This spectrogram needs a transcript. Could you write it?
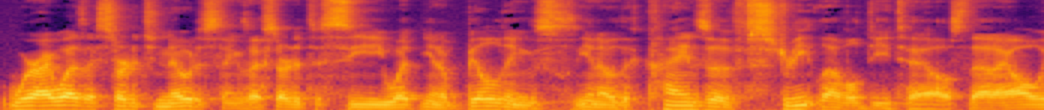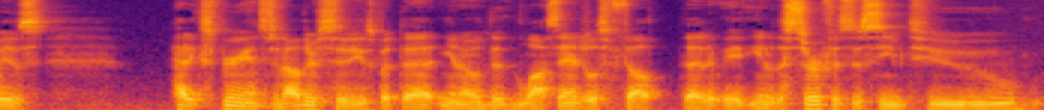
where I was, I started to notice things. I started to see what, you know, buildings, you know, the kinds of street level details that I always had experienced in other cities, but that you know that Los Angeles felt that it, you know the surfaces seemed too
